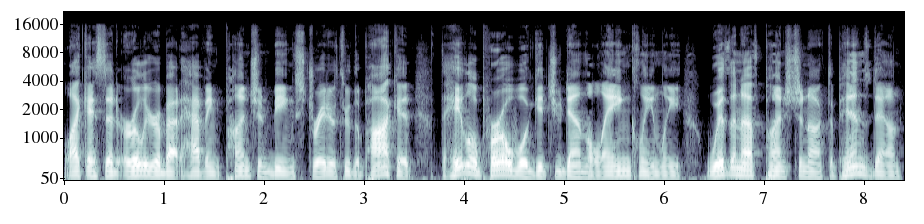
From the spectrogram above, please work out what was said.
like I said earlier about having punch and being straighter through the pocket, the Halo Pearl will get you down the lane cleanly with enough punch to knock the pins down,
